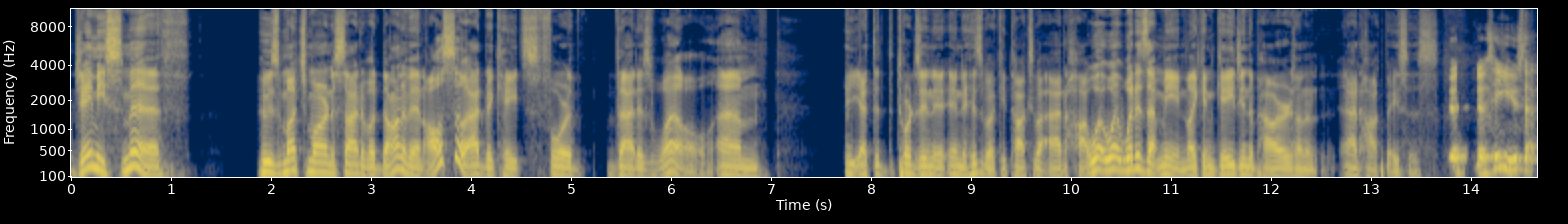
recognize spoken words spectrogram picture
Jamie Smith, who's much more on the side of O'Donovan, also advocates for that as well. Um, at the, towards the end, end of his book, he talks about ad hoc. What, what, what does that mean? Like engaging the powers on an ad hoc basis? Does, does he use that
